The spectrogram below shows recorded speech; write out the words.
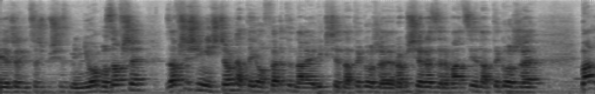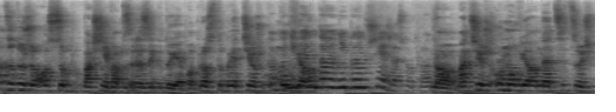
jeżeli coś by się zmieniło, bo zawsze, zawsze się nie ściąga tej oferty na Elixie, dlatego że robi się rezerwację, dlatego że bardzo dużo osób właśnie wam zrezygnuje. Po prostu będziecie już No bo nie umówione. będą, nie będą przyjeżdżać po prostu. No, macie już umówione, cycuś,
